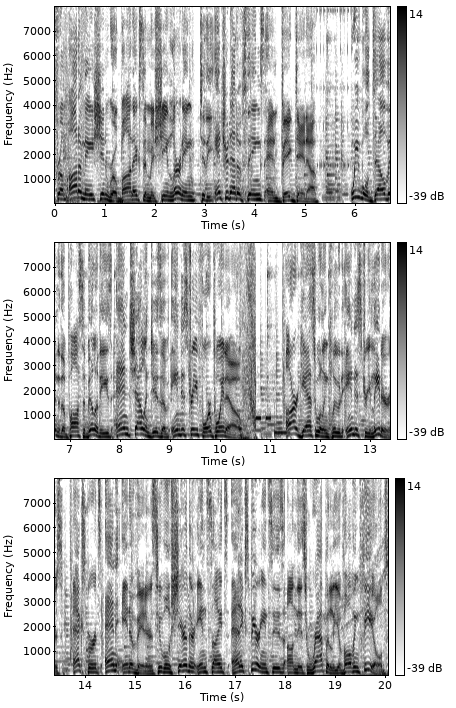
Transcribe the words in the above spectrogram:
From automation, robotics, and machine learning to the Internet of Things and big data. We will delve into the possibilities and challenges of Industry 4.0. Our guests will include industry leaders, experts, and innovators who will share their insights and experiences on this rapidly evolving field.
